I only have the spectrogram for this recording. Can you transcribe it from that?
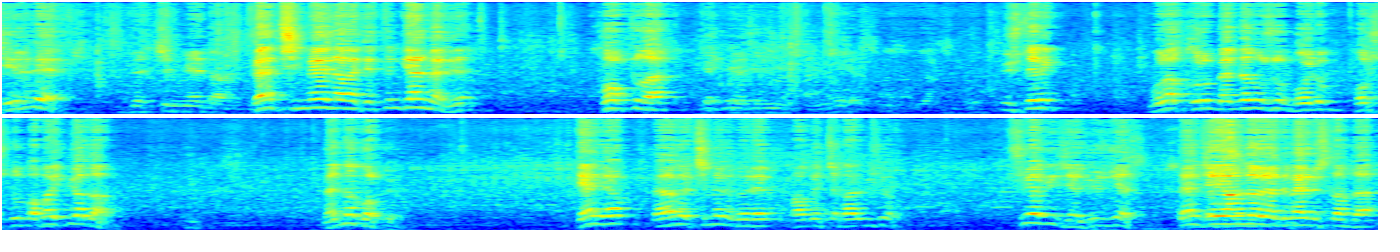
Kirli. Geçilmeye davet. Ben çinmeye davet ettim gelmedi. Korktular. Üstelik Murat Kurum benden uzun, boylu, postlu, baba bir adam. Benden korkuyor. Gel yap, beraber çimelim. Böyle kavga edecek halimiz yok. Suya gireceğiz, yüzeceğiz. Ben Ceyhan'da öğrendim Elbistan'da.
